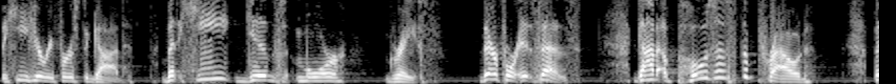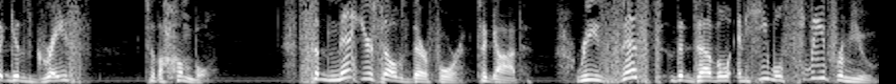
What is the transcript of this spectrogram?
the he here refers to God, but he gives more grace. Therefore, it says, God opposes the proud, but gives grace to the humble. Submit yourselves, therefore, to God. Resist the devil, and he will flee from you.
